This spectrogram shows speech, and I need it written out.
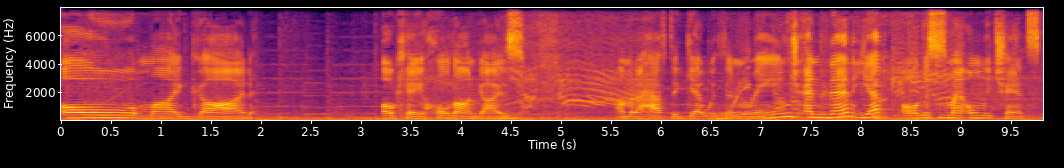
Oh my god. Okay, hold on guys. I'm gonna have to get within range, and then, yep, oh, this is my only chance.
